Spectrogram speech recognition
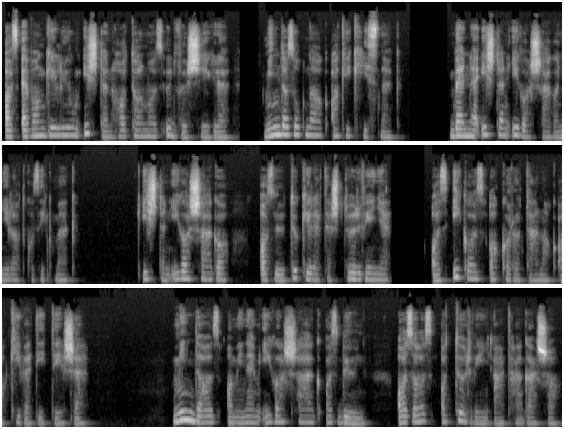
Az evangélium Isten hatalma az üdvösségre, mindazoknak, akik hisznek. Benne Isten igazsága nyilatkozik meg. Isten igazsága az ő tökéletes törvénye, az igaz akaratának a kivetítése. Mindaz, ami nem igazság, az bűn, azaz a törvény áthágása.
